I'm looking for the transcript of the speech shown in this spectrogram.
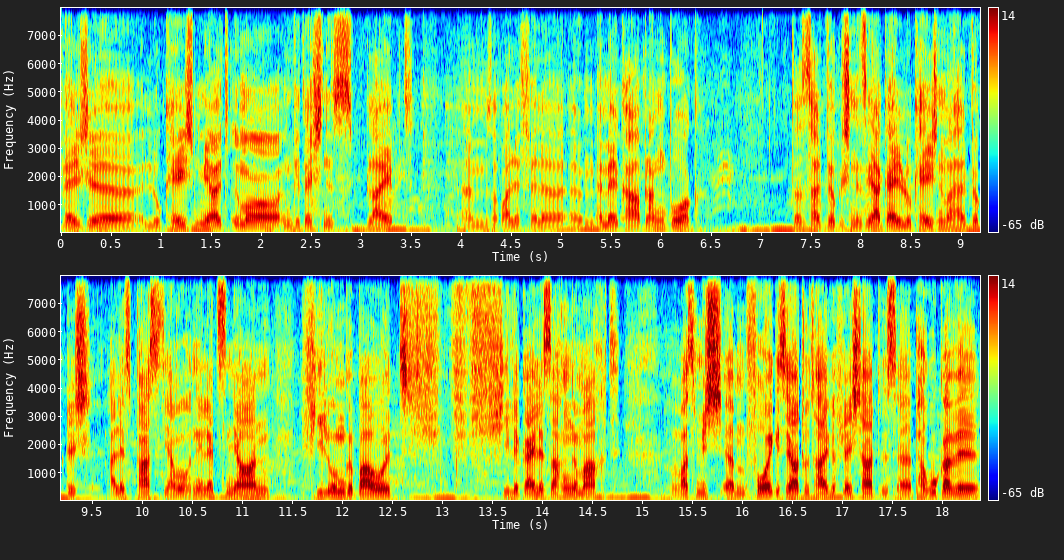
welche Location mir halt immer im Gedächtnis bleibt, ähm, ist auf alle Fälle ähm, MLK Blankenburg das ist halt wirklich eine sehr geile Location, weil halt wirklich alles passt. Die haben auch in den letzten Jahren viel umgebaut, viele geile Sachen gemacht. Was mich ähm, voriges Jahr total geflecht hat, ist äh, Parukaville.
